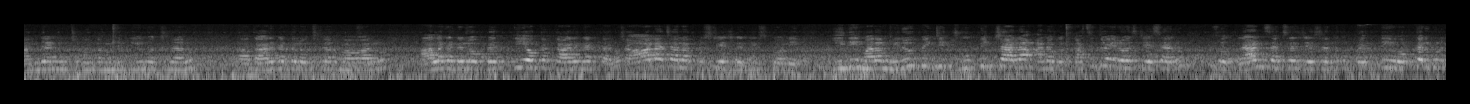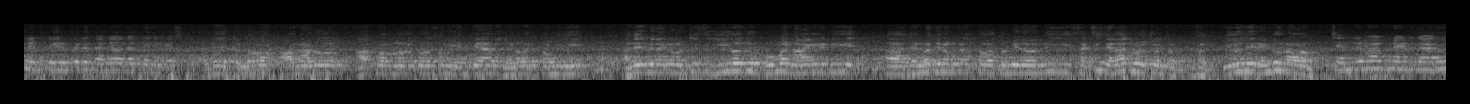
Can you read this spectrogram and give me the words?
నంద్యాల నుంచి కొంతమంది టీం వచ్చినారు. ఆ, కార్యకర్తలు వచ్చినారు మా వాళ్ళు. ఆలగడ్డలో ప్రతి ఒక్క కార్యకర్త చాలా చాలా ప్రెస్టేజ్గా తీసుకొని ఇది మనం నిరూపించి చూపించాలా అనే ఒక కసితో ఈరోజు చేశారు. సో గ్రాండ్ సక్సెస్ చేసేందుకు ప్రతి ఒక్కరికి కూడా నేను పేరు పేరు ధన్యవాదాలు తెలియజేస్తున్నాను. ఆనాడు ఆత్మగౌరవ కోసం ఎన్టీఆర్ జనవరి తొమ్మిది అదేవిధంగా వచ్చేసి ఈ రోజు భూమా నాగిరెడ్డి జన్మదినం తొమ్మిది ఉంది. ఈ సక్సెస్ ఎలా చూడొచ్చు అసలు ఈ రోజు రెండు రావడం. చంద్రబాబు నాయుడు గారు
